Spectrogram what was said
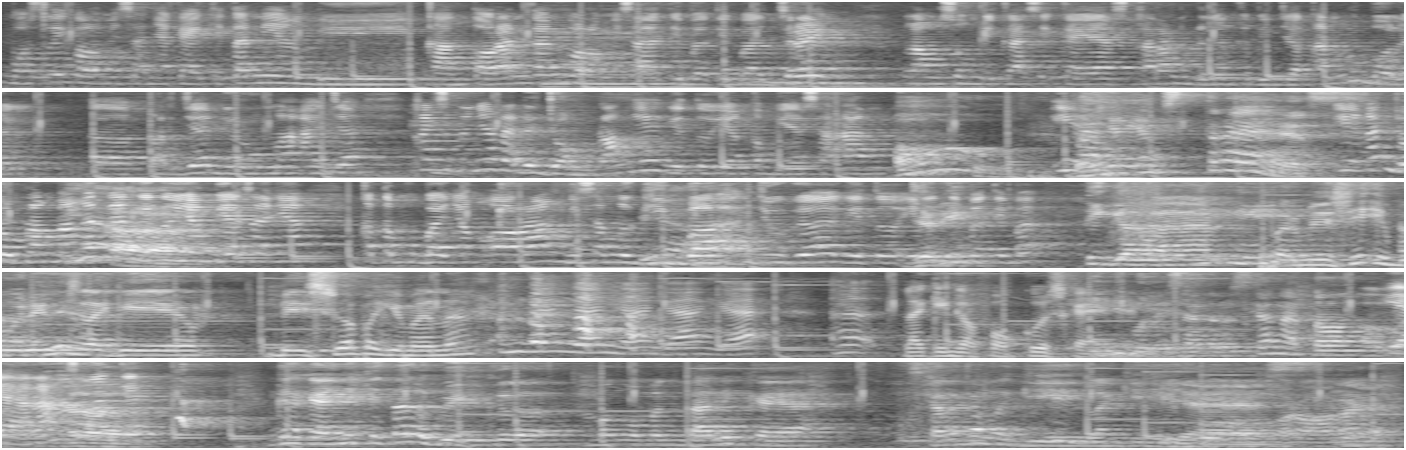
mostly kalau misalnya kayak kita nih yang di kantoran kan kalau misalnya tiba-tiba jreng langsung dikasih kayak sekarang dengan kebijakan lu boleh eh, kerja di rumah aja kan sebenarnya rada jomplang ya gitu yang kebiasaan Oh, Iya. banyak yang stres. Iya kan jomplang banget Iya. kan gitu yang biasanya ketemu banyak orang bisa ngegibah Iya. juga gitu. Ini Jadi tiba-tiba tiga hari ini permisi Ibu Lilis lagi bisu apa gimana? Enggak, enggak, enggak, enggak, enggak. Lagi nggak fokus ini kayaknya. boleh saya teruskan atau? ya langsung aja. Enggak, kayaknya kita lebih ke mengomentari kayak sekarang kan lagi lagi heboh Yes, orang-orang iya.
